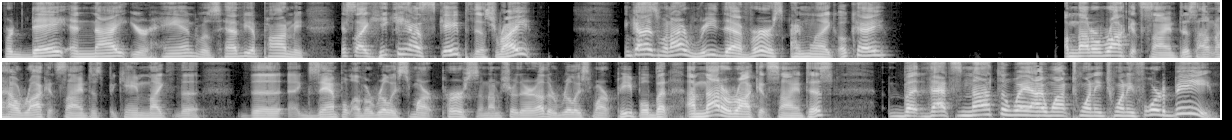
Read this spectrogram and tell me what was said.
For day and night your hand was heavy upon me. It's like he can't escape this, right? And guys, when I read that verse, I'm like, okay, I'm not a rocket scientist. I don't know how rocket scientists became like the the example of a really smart person. I'm sure there are other really smart people, but I'm not a rocket scientist. But that's not the way I want 2024 to be.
